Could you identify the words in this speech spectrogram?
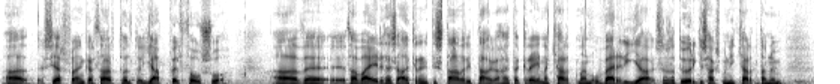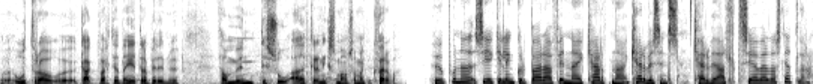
að sérfræðingar þar töldu jafnvel þó svo að e, það væri þessi aðgreining til staðar í dag að hætta að greina kjarnan og verja öryggishagsmunni í kjarnanum eh, út frá uh, gagvart hérna í ytrabyrðinu þá myndi svo aðgreiningsmá saman hverfa. Hugbúnað sé ekki lengur bara að finna í kjarna kervisins, kerfið allt sé að verða snjallara.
